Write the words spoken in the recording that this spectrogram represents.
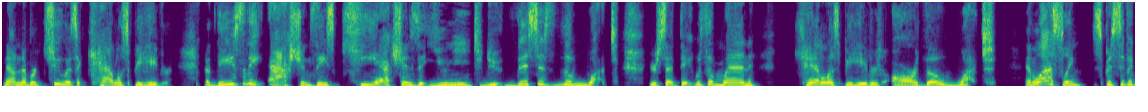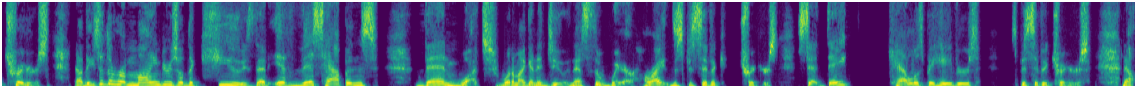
Now, number two is a catalyst behavior. Now, these are the actions, these key actions that you need to do. This is the what. Your set date was the when. Catalyst behaviors are the what. And lastly, specific triggers. Now, these are the reminders or the cues that if this happens, then what? What am I going to do? And that's the where, all right? The specific triggers. Set date, catalyst behaviors, specific triggers. Now,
